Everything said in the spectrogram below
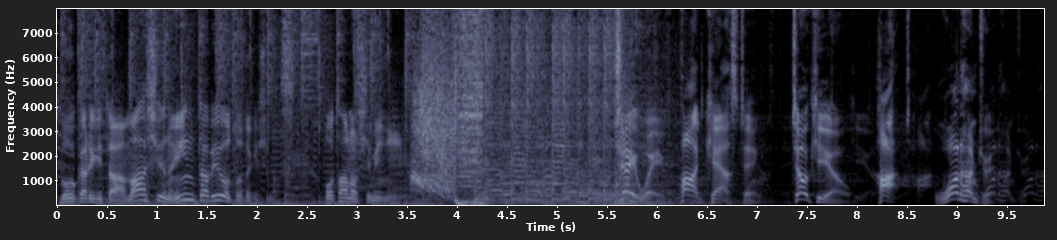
ボーカルギターマーシューのインタビューをお届けします。お楽しみに。J-WAVE PODCASTING TOKYO HOT 100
